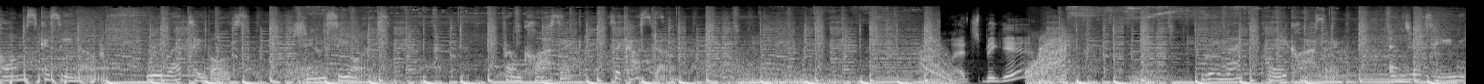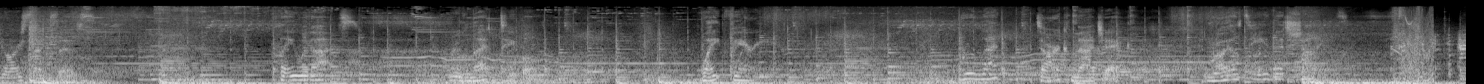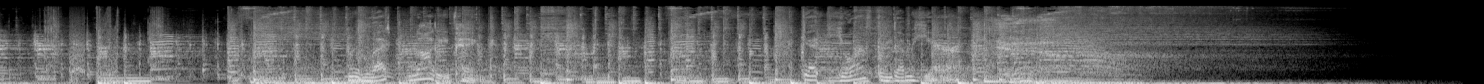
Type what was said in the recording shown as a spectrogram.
Palms Casino. Roulette tables. Choose yours. From classic to custom. Let's begin. Roulette Play Classic. Entertain your senses. Play with us. Roulette table. White Fairy. Roulette Dark Magic. Royalty that shines. Roulette Naughty Pink. Get your freedom here.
